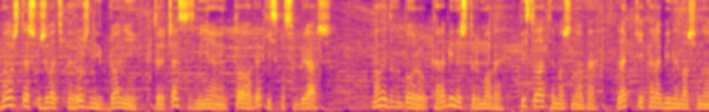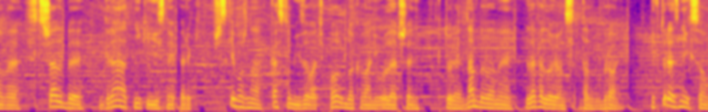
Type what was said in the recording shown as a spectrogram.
Możesz też używać różnych broni, które często zmieniają to, w jaki sposób grasz. Mamy do wyboru karabiny szturmowe, pistolety maszynowe, lekkie karabiny maszynowe, strzelby, granatniki i snajperki. Wszystkie można kustomizować po odblokowaniu ulepszeń, które nabywamy levelując daną broń. Niektóre z nich są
